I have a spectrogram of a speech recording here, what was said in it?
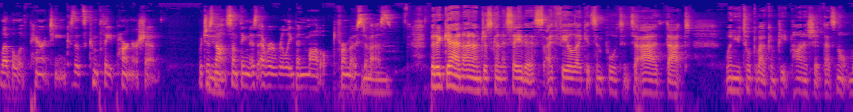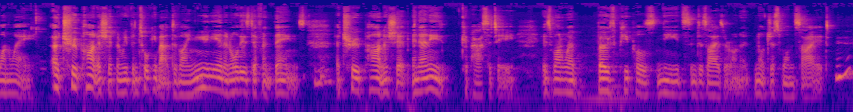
level of parenting because it's complete partnership which is not something that's ever really been modeled for most of mm. us. But again, and I'm just going to say this, I feel like it's important to add that when you talk about complete partnership, that's not one way. A true partnership, and we've been talking about divine union and all these different things, mm-hmm. a true partnership in any capacity is one where both people's needs and desires are on it, not just one side. Mm-hmm.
